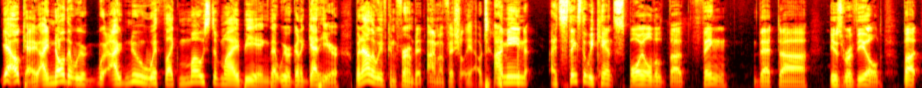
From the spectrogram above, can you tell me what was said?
Yeah, okay. I know that we were. I knew with like most of my being that we were going to get here, but now that we've confirmed it, I'm officially out. I mean, it stinks that we can't spoil the, the thing that uh, is revealed, but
